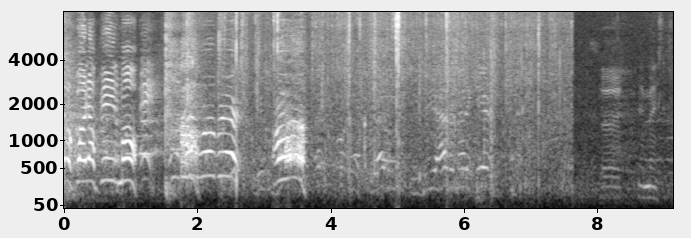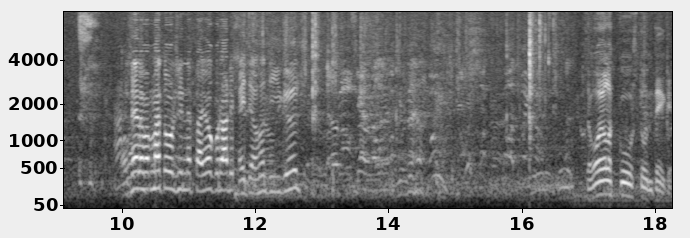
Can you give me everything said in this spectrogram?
Evakuoidaan Piirmo! Selvä, mä tuun sinne tai joku radio. Hey, there, Hunter, you good? Se voi olla kuusi tuntiakin.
